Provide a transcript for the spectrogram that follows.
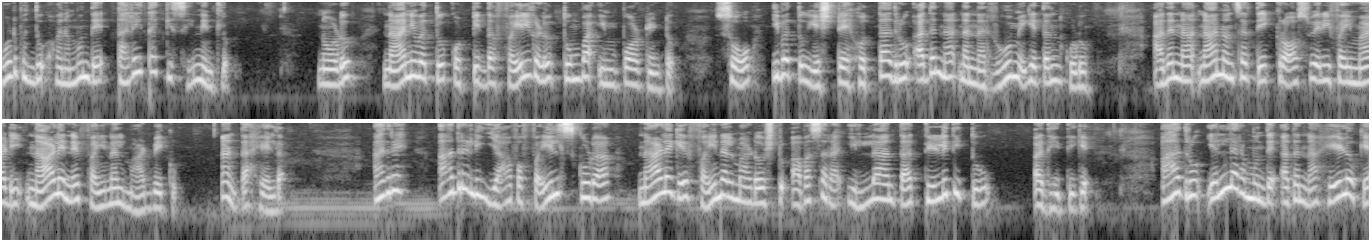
ಓಡ್ಬಂದು ಅವನ ಮುಂದೆ ತಲೆ ತಗ್ಗಿಸಿ ನಿಂತಳು ನೋಡು, ನಾನಿವತ್ತು ಕೊಟ್ಟಿದ್ದ ಫೈಲ್ಗಳು ತುಂಬ ಇಂಪಾರ್ಟೆಂಟು. ಸೊ ಇವತ್ತು ಎಷ್ಟೇ ಹೊತ್ತಾದರೂ ಅದನ್ನು ನನ್ನ ರೂಮಿಗೆ ತಂದು ಕೊಡು. ಅದನ್ನು ನಾನೊಂದು ಸರ್ತಿ ಕ್ರಾಸ್ ವೆರಿಫೈ ಮಾಡಿ ನಾಳೆನೇ ಫೈನಲ್ ಮಾಡಬೇಕು ಅಂತ ಹೇಳ್ದ. ಆದರೆ ಅದರಲ್ಲಿ ಯಾವ ಫೈಲ್ಸ್ ಕೂಡ ನಾಳೆಗೆ ಫೈನಲ್ ಮಾಡೋಷ್ಟು ಅವಸರ ಇಲ್ಲ ಅಂತ ತಿಳಿದಿತ್ತು ಅದಿತಿಗೆ. ಆದರೂ ಎಲ್ಲರ ಮುಂದೆ ಅದನ್ನು ಹೇಳೋಕೆ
